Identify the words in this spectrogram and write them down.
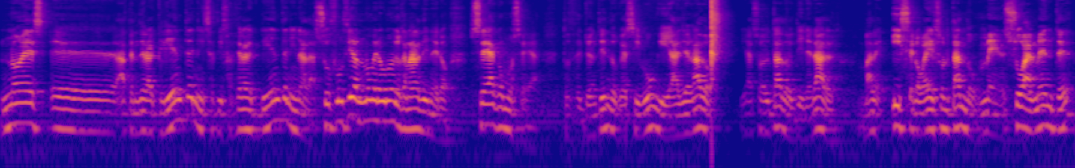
no es eh, atender al cliente, ni satisfacer al cliente, ni nada. Su función número uno es ganar dinero, sea como sea. Entonces yo entiendo que si Bungie ha llegado y ha soltado el dineral, ¿vale? Y se lo va a ir soltando mensualmente,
